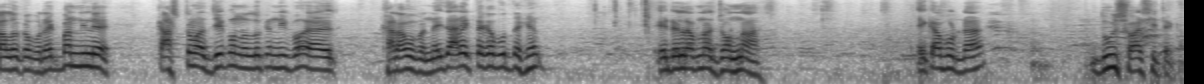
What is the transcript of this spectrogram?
ভালো কাপড়। একবার নিলে কাস্টমার যে কোনো লোকে নিব খারাপ হবে না। এই যে আরেকটা কাপড় দেখেন এটা হলো আপনার জন্না এই কাপড়টা দুইশো আশি টাকা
